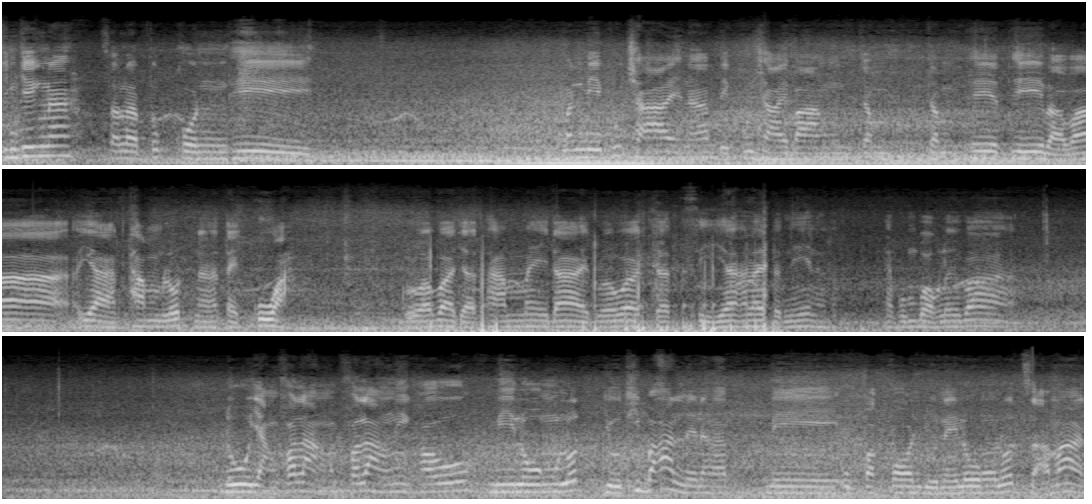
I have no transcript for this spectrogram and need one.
จริงๆนะสำหรับทุกคนที่มันมีผู้ชายนะเด็กผู้ชายบางจำจำเพศที่แบบว่าอยากทำรถนะ แต่กลัว กลัวว่าจะทำไม่ได้ กลัวว่าจะเสียอะไรแบบนี้นะครับ แต่ผมบอกเลยว่า ดูอย่างฝรั่งฝรั่งนี่เขามีโรงรถอยู่ที่บ้านเลยนะครับ มีอุปกรณ์อยู่ในโรงรถสามารถ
